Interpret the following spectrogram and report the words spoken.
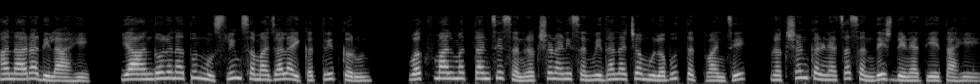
हा नारा दिला आहे. या आंदोलनातून मुस्लिम समाजाला एकत्रित करून वक्फ मालमत्तांचे संरक्षण आणि संविधानाच्या मूलभूत तत्वांचे रक्षण करण्याचा संदेश देण्यात येत आहे.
